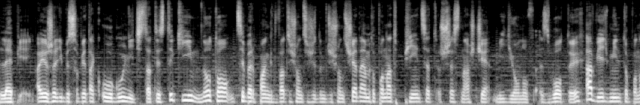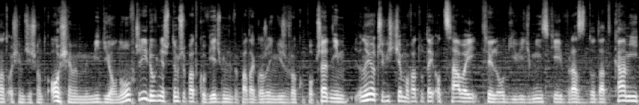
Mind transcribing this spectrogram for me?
lepiej. A jeżeli by sobie tak uogólnić statystyki, no to Cyberpunk 2077 to ponad 516 milionów złotych, a Wiedźmin to ponad 88 milionów, czyli również w tym przypadku Wiedźmin wypada gorzej niż w roku poprzednim. No i oczywiście mowa tutaj o całej trylogii wiedźmińskiej wraz z dodatkami,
